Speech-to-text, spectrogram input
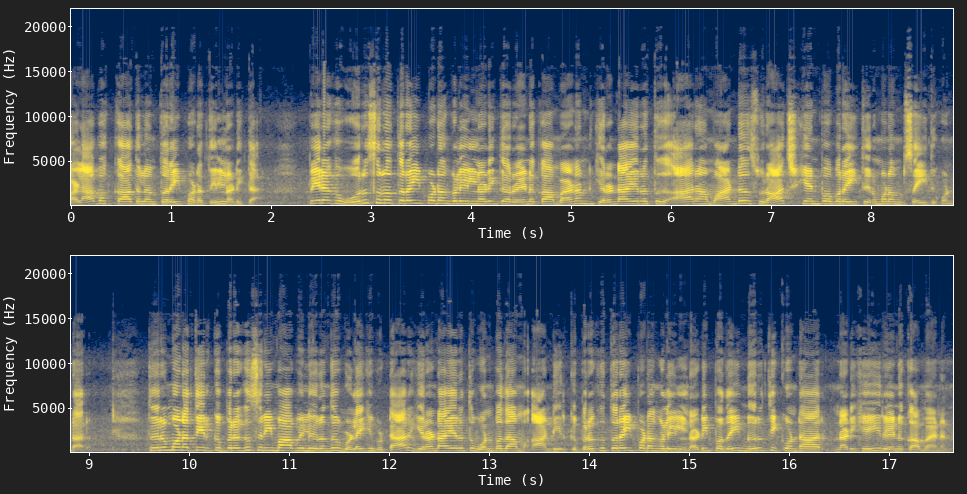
கலாபக்காதலன் திரைப்படத்தில் நடித்தார். பிறகு ஒரு சில திரைப்படங்களில் நடித்த ரேணுகா மேனன் இரண்டாயிரத்து ஆறாம் ஆண்டு சுராஜ் என்பவரை திருமணம் செய்து கொண்டார். திருமணத்திற்கு பிறகு சினிமாவில் இருந்து விலகிவிட்டார். இரண்டாயிரத்து ஒன்பதாம் ஆண்டிற்கு பிறகு திரைப்படங்களில் நடிப்பதை நிறுத்திக் கொண்டார் நடிகை ரேணுகா மேனன்.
